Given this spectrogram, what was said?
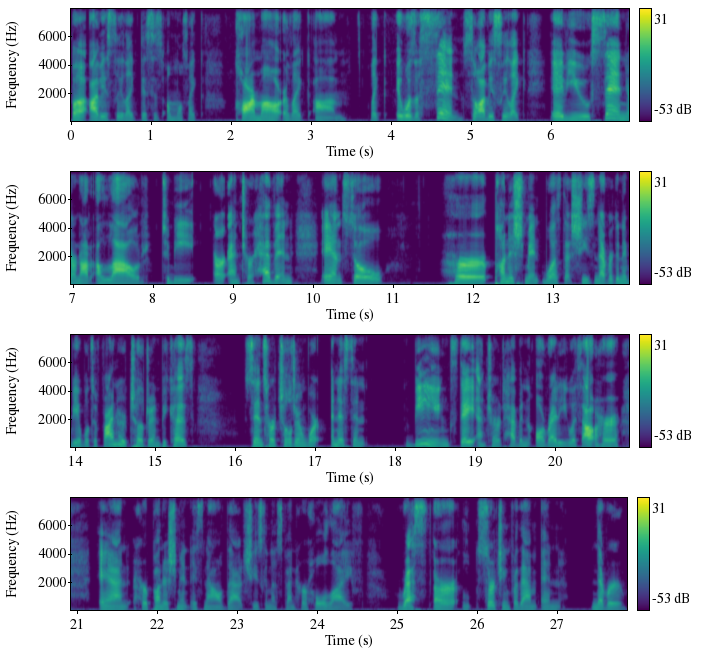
But obviously like this is almost like karma or like um like it was a sin. So obviously like if you sin you're not allowed to be or enter heaven. And so her punishment was that she's never going to be able to find her children because since her children were innocent beings they entered heaven already without her. And her punishment is now that she's going to spend her whole life rest or searching for them and never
